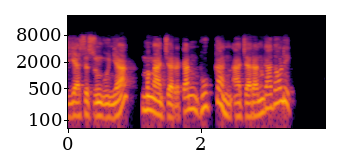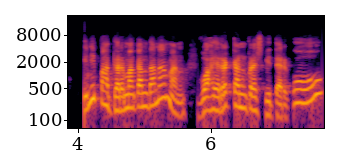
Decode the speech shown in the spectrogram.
dia sesungguhnya mengajarkan bukan ajaran Katolik. Ini pagar makan tanaman. Wahai rekan presbiterku,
